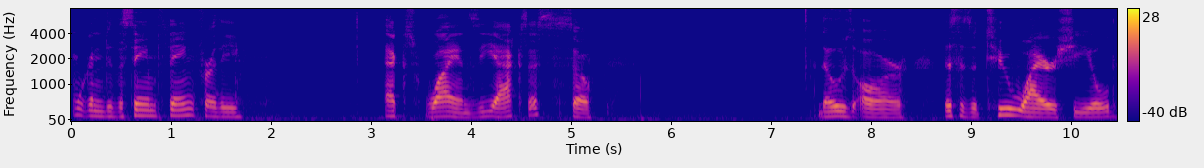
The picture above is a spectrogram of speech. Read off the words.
we're going to do the same thing for the X, Y, and Z axis. So those are, this is a two wire shield.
